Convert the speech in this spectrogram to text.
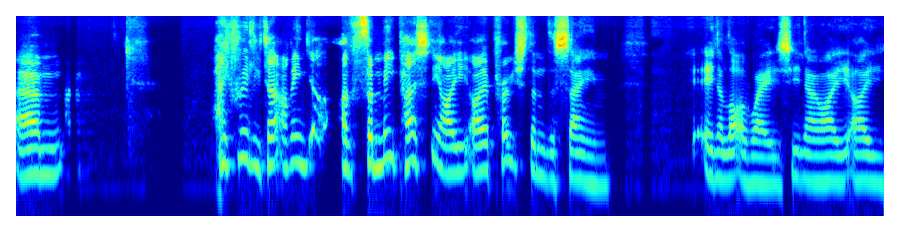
Um, I really don't. I mean, for me personally, I I approach them the same in a lot of ways. You know, I I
